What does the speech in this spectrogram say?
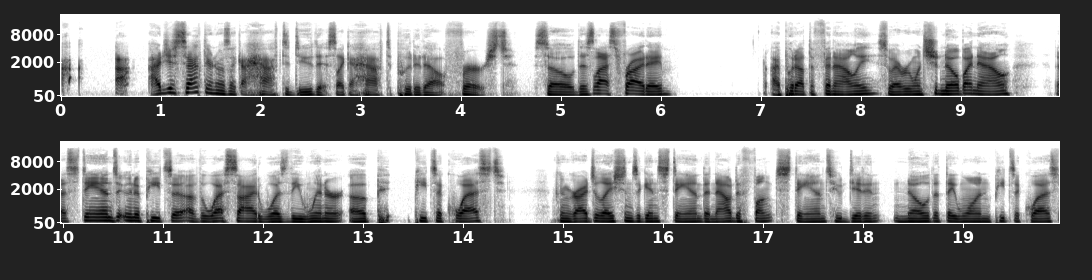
I, I, I just sat there and I was like, I have to do this. Like I have to put it out first. So this last Friday, I put out the finale, so everyone should know by now that Stan's Una Pizza of the West Side was the winner of P- Pizza Quest. Congratulations again, Stan, the now defunct Stans who didn't know that they won Pizza Quest,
